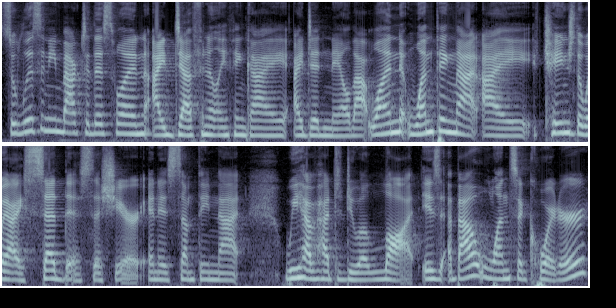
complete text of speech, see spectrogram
So listening back to this one, I definitely think I I did nail that one. One thing that I changed the way I said this this year and is something that we have had to do a lot is about once a quarter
